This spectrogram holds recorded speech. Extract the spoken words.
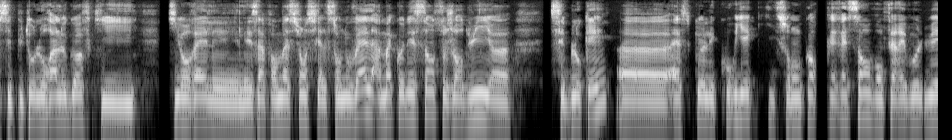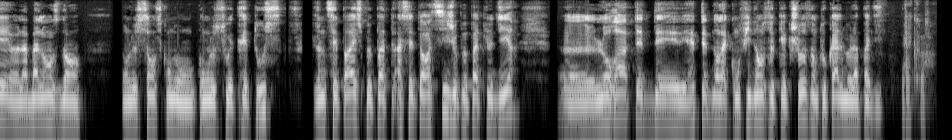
C'est plutôt Laura Le Goff qui qui aurait les, les, informations si elles sont nouvelles. À ma connaissance, aujourd'hui, c'est bloqué. Euh, Est-ce que les courriers qui sont encore très récents vont faire évoluer euh, la balance dans dans le sens qu'on le souhaiterait tous? Je ne sais pas et je peux pas à cette heure-ci je peux pas te le dire. Euh, Laura peut-être peut-être dans la confidence de quelque chose. En tout cas, elle me l'a pas dit. D'accord.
